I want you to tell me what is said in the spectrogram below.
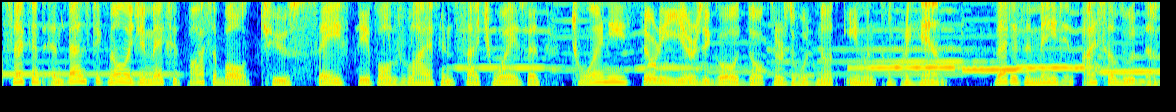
Second, advanced technology makes it possible to save people's life in such ways that 20, 30 years ago doctors would not even comprehend. That is amazing. I salute them.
